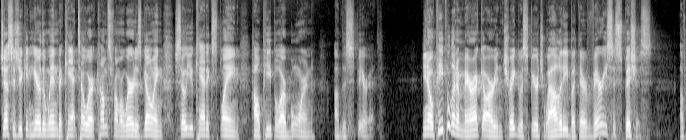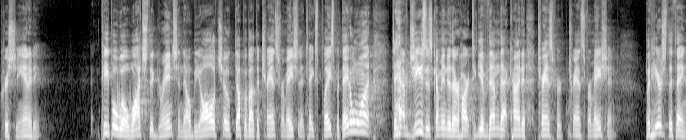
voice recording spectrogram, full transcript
Just as you can hear the wind but can't tell where it comes from or where it is going, so you can't explain how people are born of the Spirit. You know, people in America are intrigued with spirituality, but they're very suspicious of Christianity. People will watch The Grinch and they'll be all choked up about the transformation that takes place, but they don't want to have Jesus come into their heart to give them that kind of transfer, transformation. But here's the thing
